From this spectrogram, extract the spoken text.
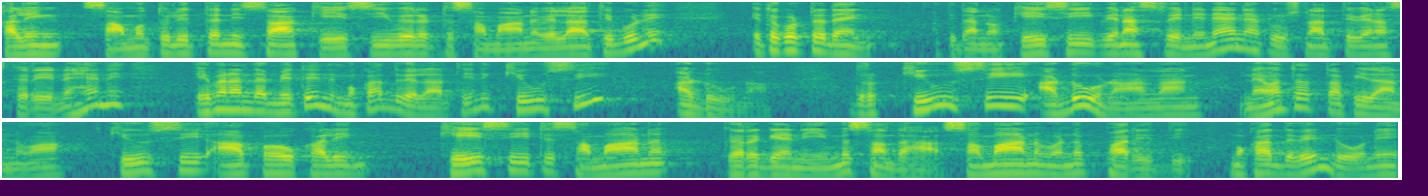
කලින් සමතුලිත නිසා KC වලට සමාන වෙලා තිබුණේ. එතකොට දැන් අපි දන්නවා KC වෙනස් වෙන්නේ නැහැ නේ අපි උෂ්ණත්වය වෙනස් කරේ නැහැනේ. එහෙමනම් දැන් මෙතෙන්දි මොකද්ද වෙලා තියෙන්නේ QC අඩු වුණා. ඒතර QC අඩු වුණා නම් නැවතත් අපි දන්නවා QC ආපහු කලින් KCට සමාන කර ගැනීම සඳහා සමාන වන පරිදි මොකද්ද වෙන්න ඕනේ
